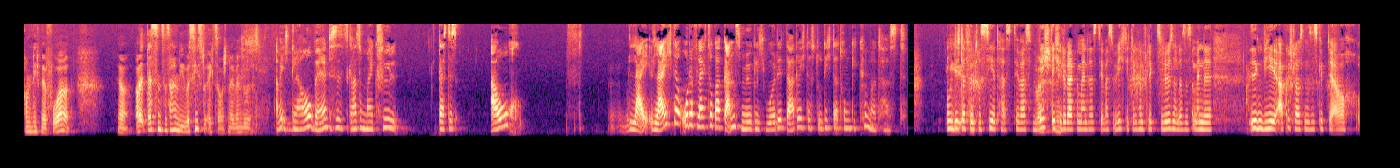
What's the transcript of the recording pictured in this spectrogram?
kommt nicht mehr vor. Ja, aber das sind so Sachen, die übersiehst du echt so schnell, wenn du. Aber ich glaube, das ist jetzt gerade so mein Gefühl, dass das auch le leichter oder vielleicht sogar ganz möglich wurde, dadurch, dass du dich darum gekümmert hast. Und dich dafür interessiert hast. Dir war es wichtig, wie du gerade gemeint hast, dir war es wichtig, den Konflikt zu lösen und dass es am Ende irgendwie abgeschlossen ist. Es gibt ja auch.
